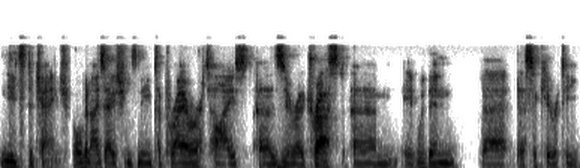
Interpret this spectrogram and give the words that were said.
needs to change. Organizations need to prioritize uh, zero trust um, within their, their security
